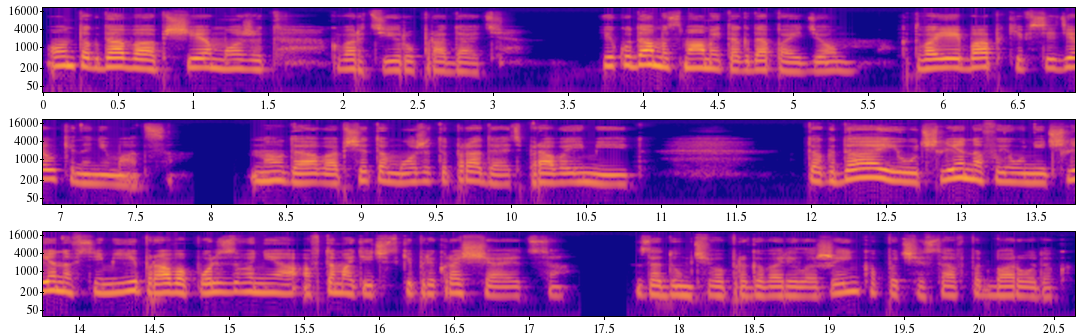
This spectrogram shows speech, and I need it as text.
Он тогда вообще может квартиру продать. И куда мы с мамой тогда пойдем? К твоей бабке в сиделке наниматься? Ну да, вообще-то может и продать, право имеет. Тогда и у членов, и у нечленов семьи право пользования автоматически прекращается, задумчиво проговорила Женька, почесав подбородок.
